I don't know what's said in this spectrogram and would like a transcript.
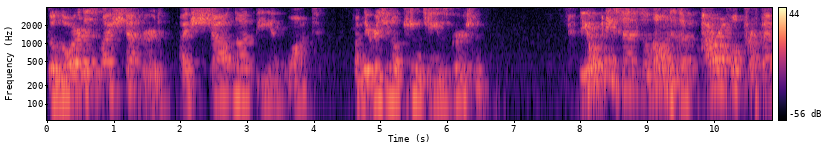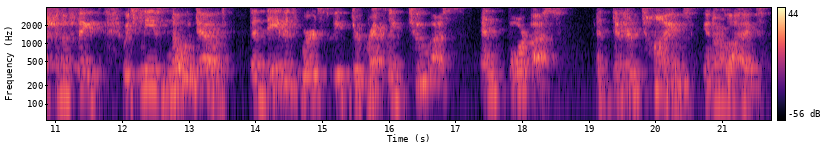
The Lord is my shepherd, I shall not be in want, from the original King James Version. The opening sentence alone is a powerful profession of faith, which leaves no doubt that David's words speak directly to us and for us at different times in our lives.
